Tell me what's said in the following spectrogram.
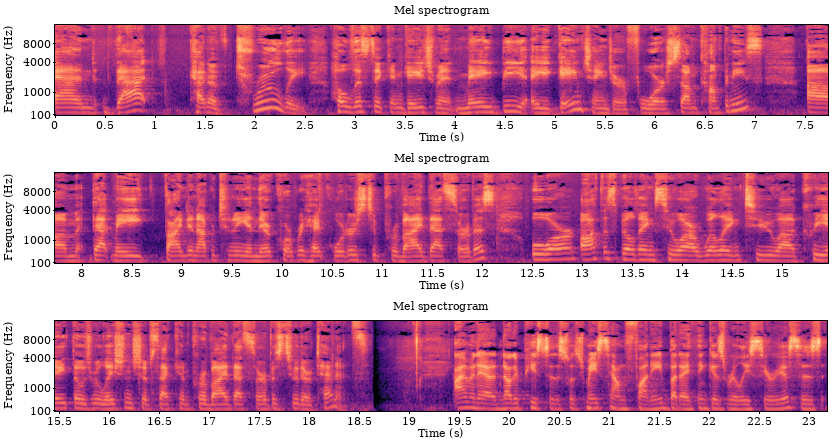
And that kind of truly holistic engagement may be a game changer for some companies um, that may find an opportunity in their corporate headquarters to provide that service, or office buildings who are willing to uh, create those relationships that can provide that service to their tenants. I'm going to add another piece to this, which may sound funny, but I think is really serious. Is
